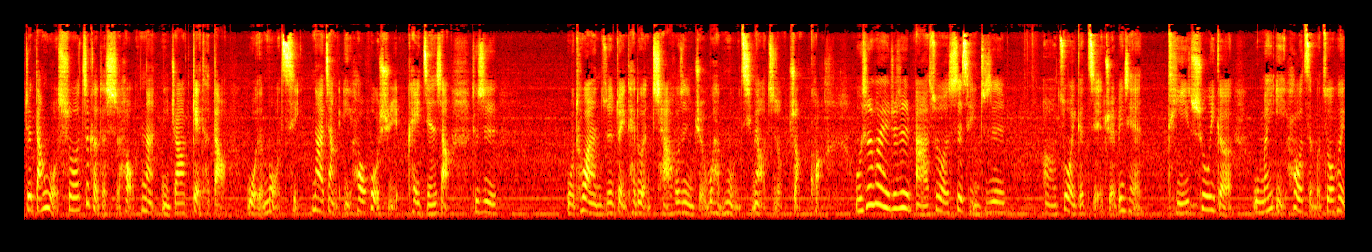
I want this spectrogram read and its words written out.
就当我说这个的时候，那你就要 get 到。我的默契，那这样以后或许也可以减少，就是我突然就是对你态度很差，或者你觉得我很莫名其妙这种状况。我是会就是把所有事情就是呃做一个解决，并且提出一个我们以后怎么做会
